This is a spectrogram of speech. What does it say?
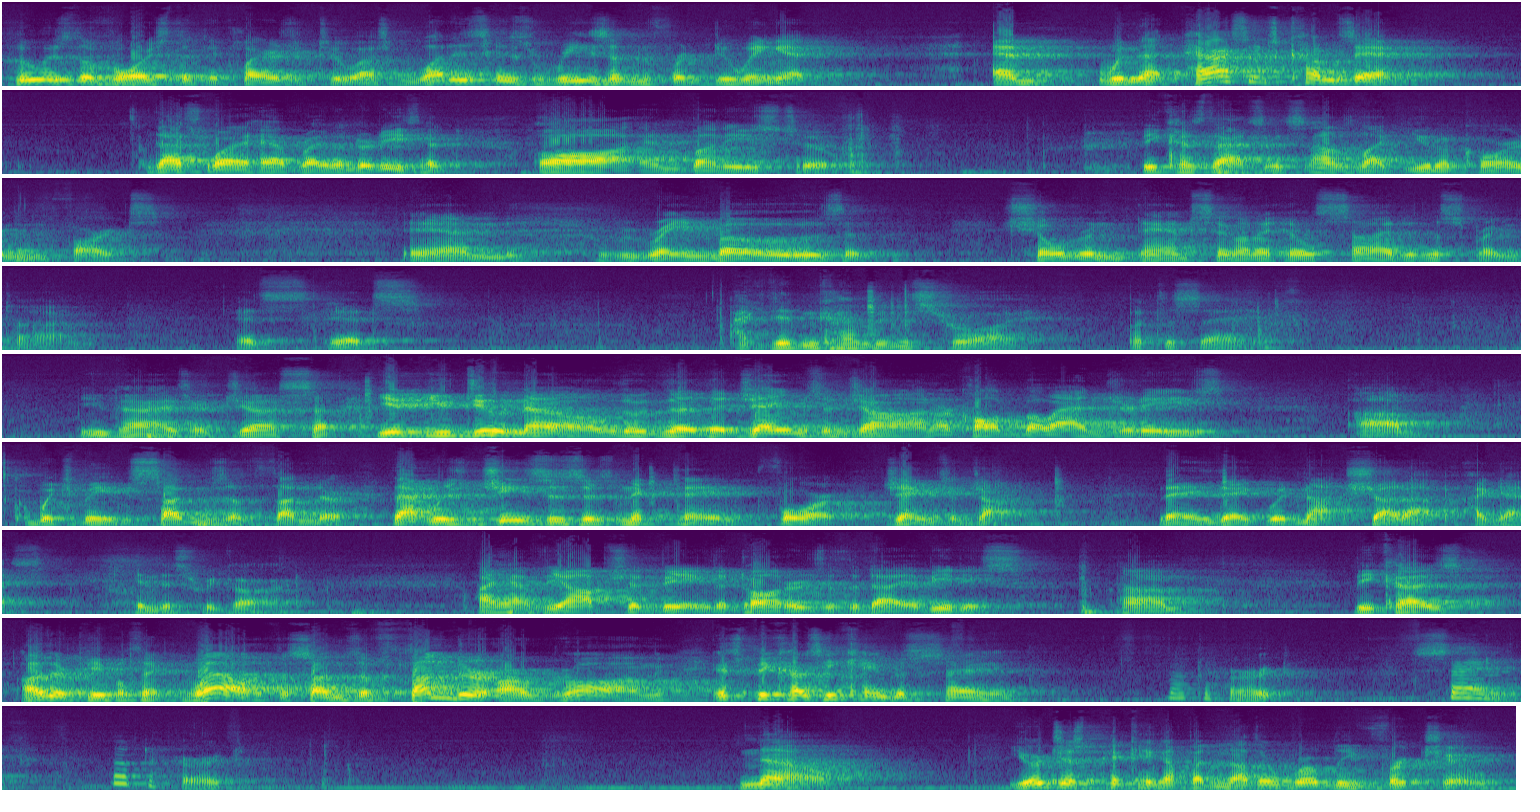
Who is the voice that declares it to us? What is his reason for doing it? And when that passage comes in, that's why I have right underneath it awe and bunnies too. Because that's it sounds like unicorn farts and rainbows and children dancing on a hillside in the springtime. It's, it's, I didn't come to destroy, but to save. You guys are just, so, you, you do know the, the, the James and John are called Boanerges, um, which means sons of thunder. That was Jesus' nickname for James and John. They, they would not shut up, I guess, in this regard. I have the option being the daughters of the diabetes. Um, because other people think, well, if the sons of thunder are wrong, it's because he came to save, not to hurt. Save, not to hurt. No. You're just picking up another worldly virtue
